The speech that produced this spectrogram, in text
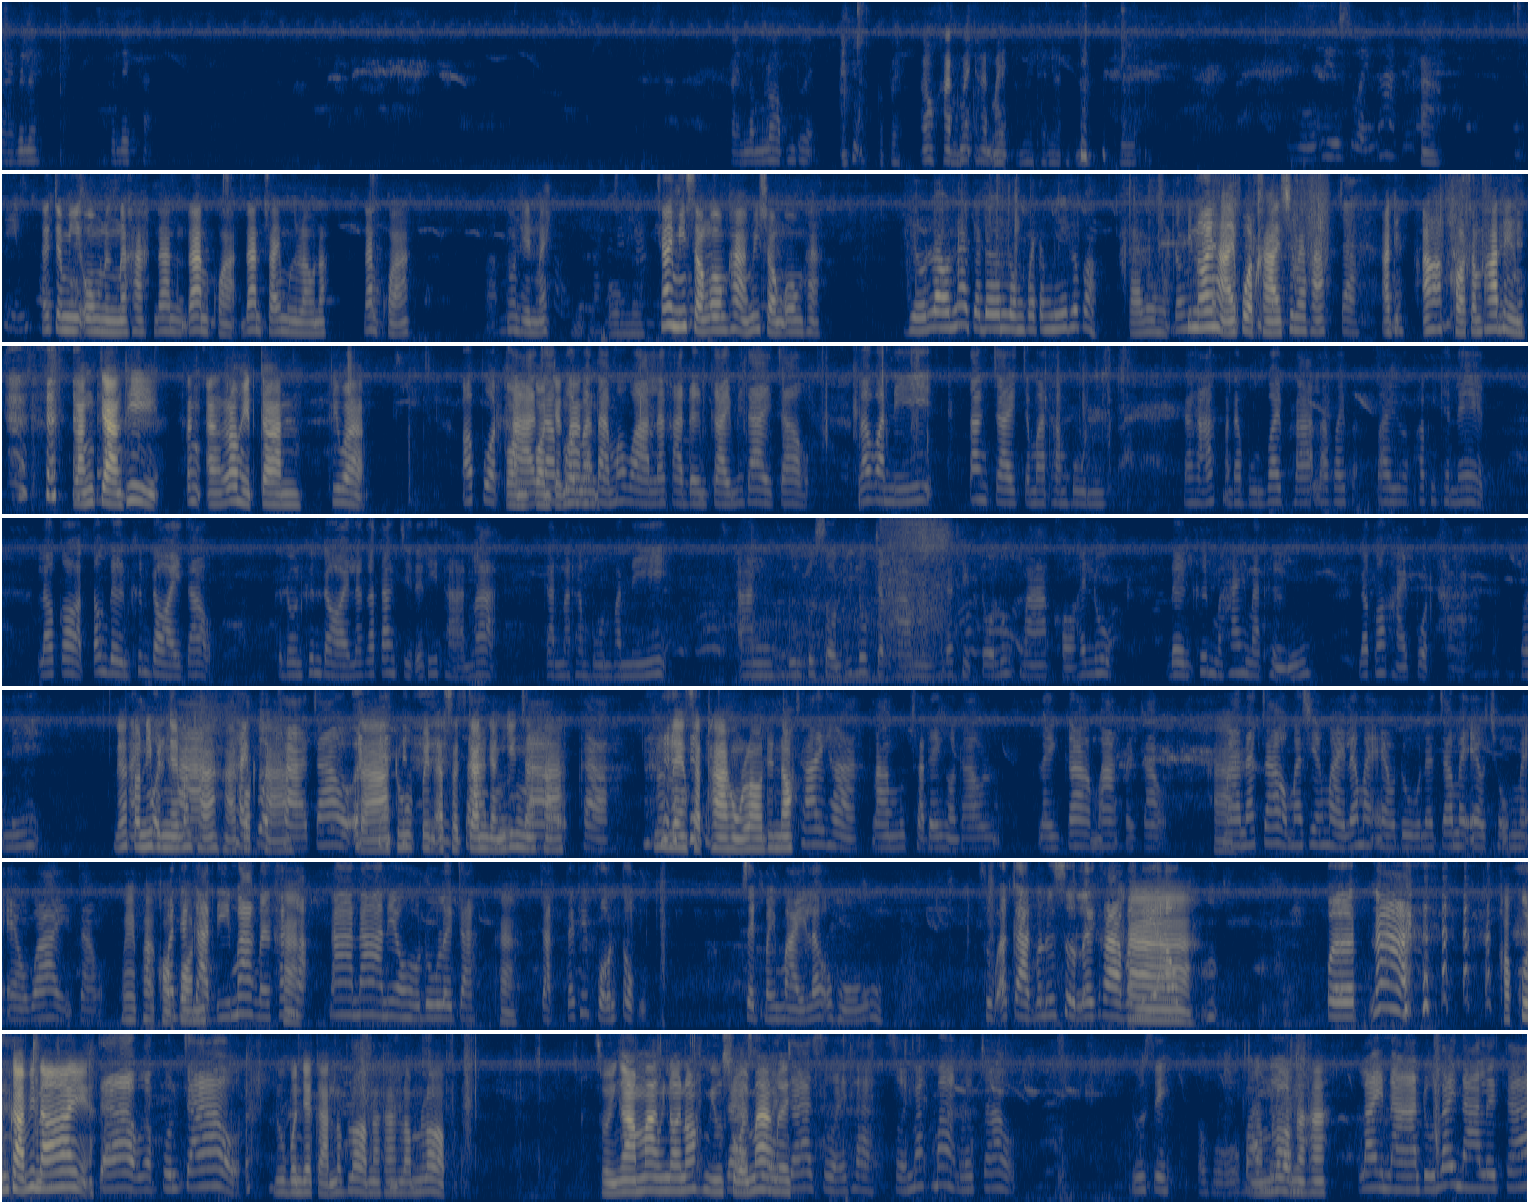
ถ่าย ไปเลย ไปเลยค่ะถ่ายล้อมรอบให้ด้วยก็ไป เอาหัดไหมหัดไหมไม่ไม่ถนัดนะถือวิวสวยมากเลยค่ะจิ๋มแล้วจะมีองค์หนึ่งนะคะ ด้านด้านขวา ด้านซ้ายมือเราเนาะด้านขวานู่นเห็นไหม องค์หนึงใช่มีสององค์ค่ะ มีสององค์ค่ะ เดี๋ยวเราน่าจะเดินลงไปตรงนี้หรือเปล่า ขาลงอะ พี่น้อยหายปวดขาใช่ไหมคะจ้ะอะดิอะขอสัมภาษณ์หนึ่ง หลังจากที่ตั้งอะเล่าเหตุการณ์ที่ว่า อ๋อปวดก่อนขาก่อนจ้าจากปวดหน้านั้มานแต่เมื่อวานแล้วค่ะ เดินไกลไม่ได้เจ้า แล้ววันนี้ตั้งใจจะมาทำบุญนะคะ มาทำบุญไหว้พระแล้วไหว้ไหว้พระพิฆเนศแล้วก็ต้องเดินขึ้นดอยเจ้าก็เดินขึ้นดอยแล้วก็ตั้งจิตอธิษฐานว่า การมาทำบุญวันนี้ อันบุญ กุศลที่ลูกจะทำและติดตัวลูกมาขอให้ลูกเดินขึ้นมาให้มาถึง แล้วก็หายปวดขา ตอนนี้แล้วตอนนี้เป็นไงบ้างคะ หายปวดขาเจ้า สาธุเป็นอัศจรรย์อย่างยิ่งนะคะสาธุเจ้าค่ะด้วยแรงศรัทธาของเราด้วยเนาะใช่ค่ะรามแสดงของเราแรงกล้ามากเลยเจ้าค่ะมานะเจ้ามาเชียงใหม่แล้วมาแอลดูนะเจ้ามาแอลชมมาแอลไหว้เจ้าไหว้พระขอบรรพยารกาศดีมากเลยข้างค่ะหน้าหน้าเนี่ยโอ้โหดูเลยจ้ะค่ะจากแต่ที่ฝนตก เสร็จใหม่ ๆ แล้วโอ้โหสูบอากาศบริสุทธิ์เลยค่ะ วันนี้เอา ค่ะ เปิดหน้า ขอบคุณค่ะพี่น้อย เจ้าขอบคุณเจ้า ดูบรรยากาศรอบๆนะคะ ล้อมรอบ สวยงามมากพี่น้อยเนาะวิวสวยมากเลย จ้าสวยค่ะ สวยมากๆเลยเจ้า ดูสิ โอ้โห บ้านล้อมเรืรออบนนะคะ ไล่นาดูไล่นาเลยจ้า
